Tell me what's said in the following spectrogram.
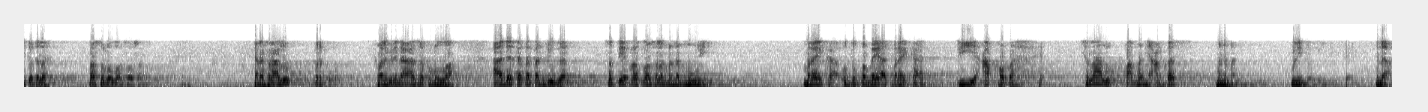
itu adalah Rasulullah SAW. Karena selalu berdua. Ada catatan juga setiap Rasulullah SAW menemui mereka untuk membayar mereka di Aqabah selalu pamannya Abbas menemani, melindungi. Nah,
